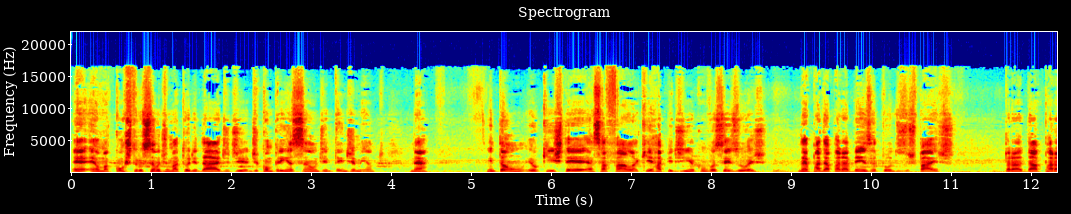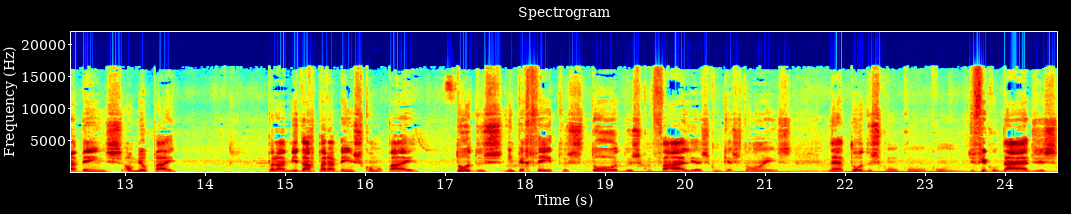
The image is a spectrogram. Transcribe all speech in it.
É, é uma construção de maturidade, de, de compreensão, de entendimento. Né? Então eu quis ter essa fala aqui rapidinha com vocês hoje, né, para dar parabéns a todos os pais, para dar parabéns ao meu pai, para me dar parabéns como pai, todos imperfeitos, todos com falhas, com questões, né? todos com, com, com dificuldades,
